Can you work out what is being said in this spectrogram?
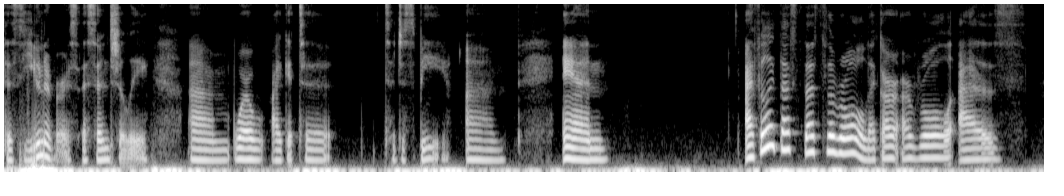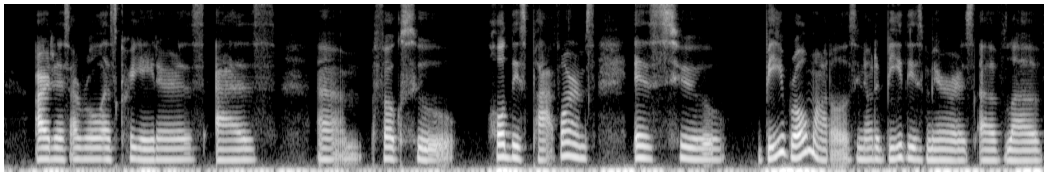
this universe essentially um, where I get to to just be. Um, and I feel like that's that's the role like our our role as artists our role as creators as um, folks who hold these platforms is to be role models, you know, to be these mirrors of love,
